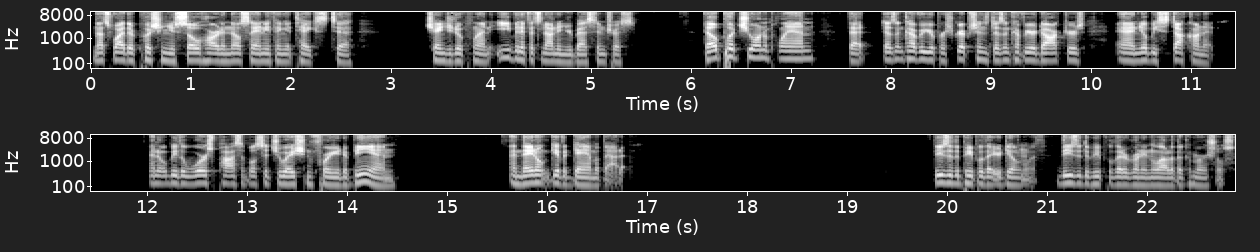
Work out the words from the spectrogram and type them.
And that's why they're pushing you so hard and they'll say anything it takes to change you to a plan even if it's not in your best interest they'll put you on a plan that doesn't cover your prescriptions, doesn't cover your doctors, and you'll be stuck on it. And it will be the worst possible situation for you to be in. And they don't give a damn about it. These are the people that you're dealing with. These are the people that are running a lot of the commercials.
